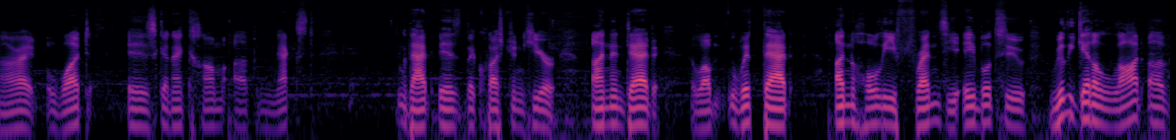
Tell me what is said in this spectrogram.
All right, what is going to come up next? That is the question here. Undead, well, with that unholy frenzy, able to really get a lot of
